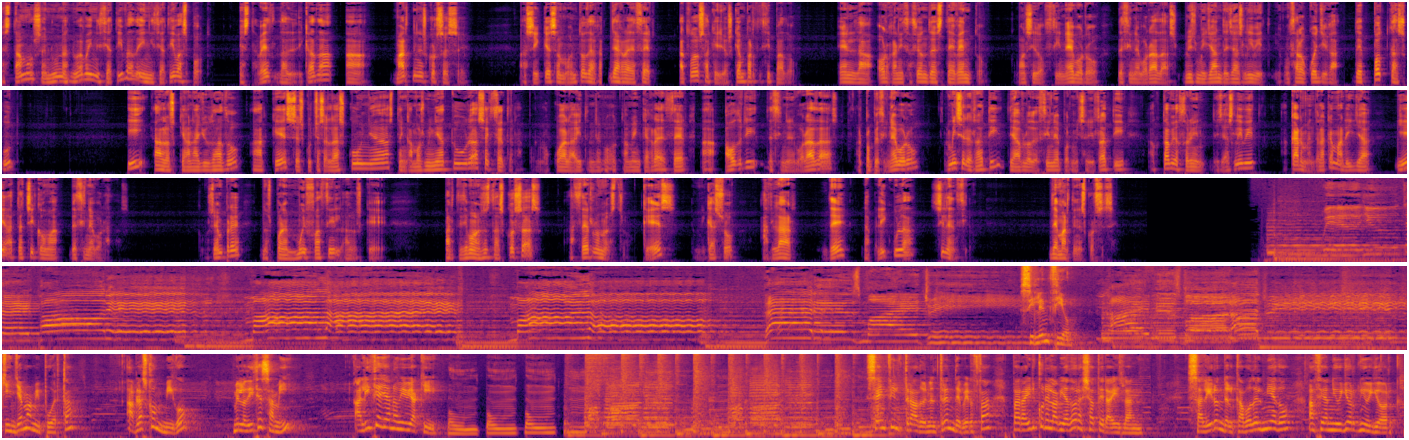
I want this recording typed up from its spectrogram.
Estamos en una nueva iniciativa de Iniciativa Spot, esta vez la dedicada a Martin Scorsese. Así que es el momento de, agra- de agradecer a todos aquellos que han participado en la organización de este evento, como han sido Cinéboro de Cineboradas, Luis Millán de Jazz Live It y Gonzalo Cuelliga de Podcast Good, y a los que han ayudado a que se escuchasen las cuñas, tengamos miniaturas, etc. Lo cual ahí tendremos también que agradecer a Audrey de Cineboradas, al propio Cinéboro, a Misery Ratti de Hablo de Cine por Misery Ratti, a Octavio Zorín de Jazz Live It, a Carmen de la Camarilla y a Tachikoma de Cineboradas. Como siempre, nos ponen muy fácil a los que participamos en estas cosas hacer lo nuestro, que es, en mi caso, hablar de la película Silencio, de Martin Scorsese. Silencio. ¿Quién llama a mi puerta? ¿Hablas conmigo? ¿Me lo dices a mí? Alicia ya no vive aquí. Se ha infiltrado en el tren de Berza para ir con el aviador a Shatter Island. Salieron del Cabo del Miedo hacia New York, New York.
